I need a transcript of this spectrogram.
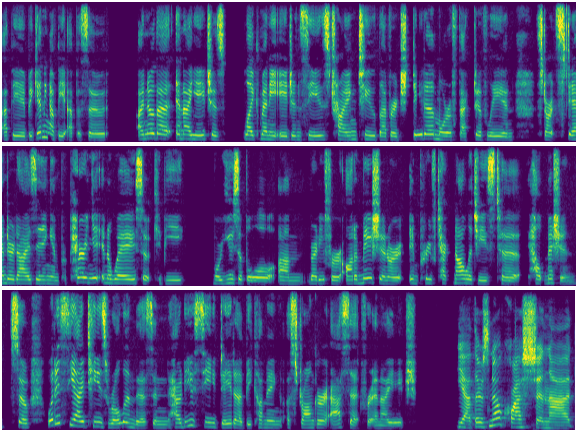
at the beginning of the episode. I know that NIH is like many agencies, trying to leverage data more effectively and start standardizing and preparing it in a way so it could be more usable, um, ready for automation or improved technologies to help mission. So, what is CIT's role in this, and how do you see data becoming a stronger asset for NIH? Yeah, there's no question that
